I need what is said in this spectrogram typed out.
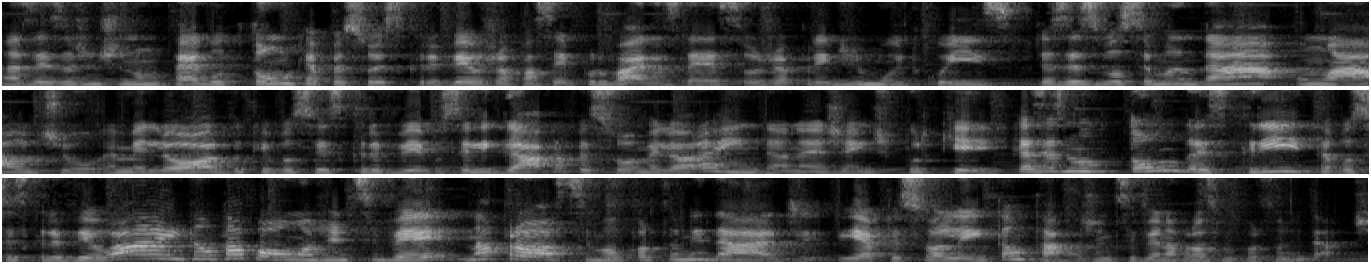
às vezes a gente não pega o tom que a pessoa escreveu, eu já passei por várias dessas, já aprendi muito com isso. E às vezes você mandar um áudio é melhor do que você escrever, você ligar para a pessoa melhor ainda, né, gente? Por quê? Porque às vezes no tom da escrita você escreveu: "Ah, então tá bom, a gente se vê na próxima oportunidade". E a pessoa lê: "Então tá, a gente se vê na próxima oportunidade.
